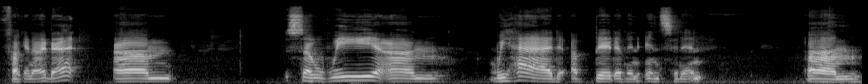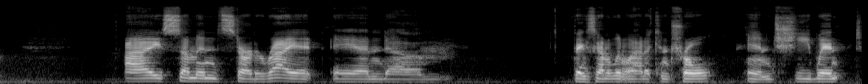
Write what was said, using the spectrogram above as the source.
fucking I bet. Um so we um we had a bit of an incident. Um I summoned Starter Riot and um things got a little out of control and she went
